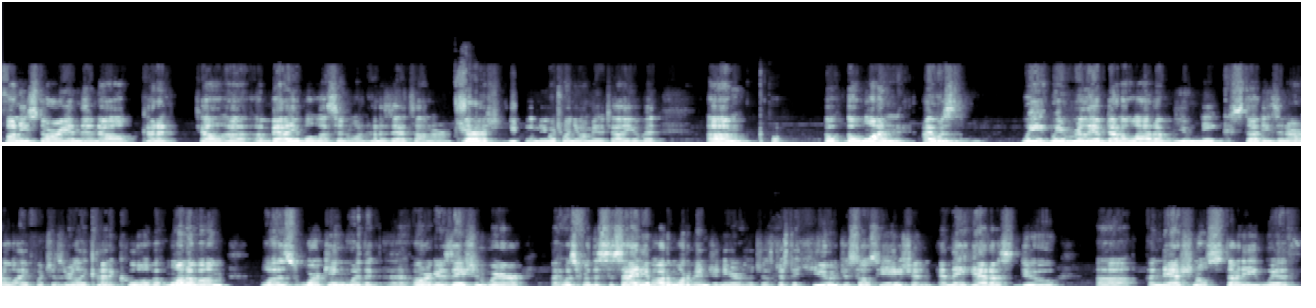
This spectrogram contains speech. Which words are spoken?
funny story and then I'll kind of tell a, a valuable lesson one. How does that sound? Or Sure. Should- you tell me which one you want me to tell you. But um, the the one I was we we really have done a lot of unique studies in our life, which is really kind of cool. But one of them was working with a- an organization where it was for the Society of Automotive Engineers, which is just a huge association, and they had us do uh, a national study with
